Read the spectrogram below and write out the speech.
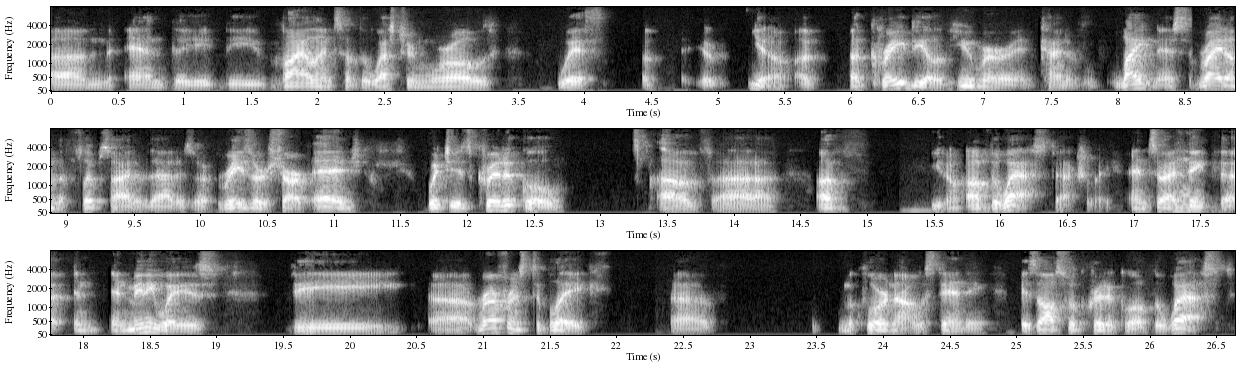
um, and the the violence of the Western world with uh, you know a, a, great deal of humor and kind of lightness. Right on the flip side of that is a razor sharp edge, which is critical of uh, of you know of the West actually. And so I yeah. think that in in many ways the uh, reference to Blake. Uh, McClure notwithstanding, is also critical of the West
